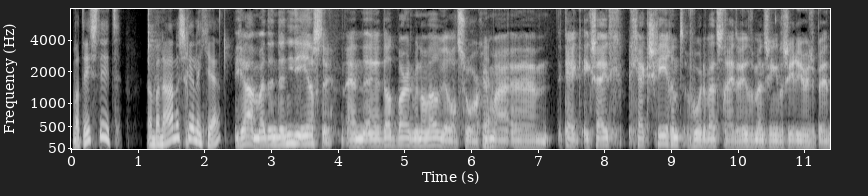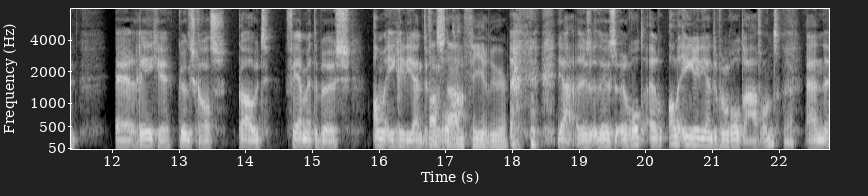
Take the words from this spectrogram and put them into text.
wat is dit? Een bananenschilletje, hè? Ja, maar de- niet de eerste. En eh, dat baart me dan wel weer wat zorgen. Ja. Maar ehm, kijk, ik zei het gekscherend voor de wedstrijd. Heel veel mensen gingen er serieus op in. Eh, regen, kunstgras, koud, ver met de bus. Allemaal ingrediënten van rot staan, vier uur. Ja, dus, dus rot, er- alle ingrediënten een rotavond. En eh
